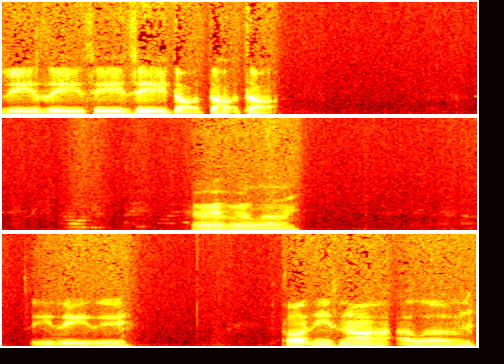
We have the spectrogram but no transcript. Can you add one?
Z Z Z Z dot dot dot. Forever alone. Z Z Z. Courtney's not alone.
